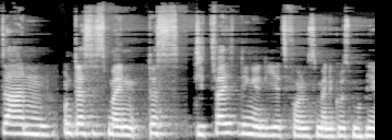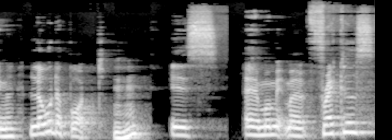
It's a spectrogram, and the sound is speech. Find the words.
dann, und das ist mein, das, die zwei Dinge, die jetzt folgen, sind meine größten Probleme. Loaderbot ist, äh, Moment mal, Freckles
